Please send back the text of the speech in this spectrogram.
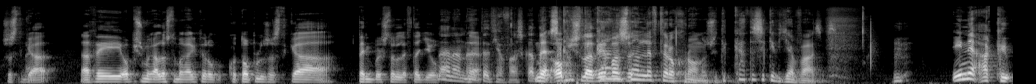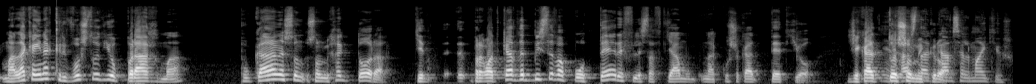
Ουσιαστικά. Δηλαδή, όποιος μεγαλώσει το μεγαλύτερο κοτόπουλο, ουσιαστικά παίρνει περισσότερο λεφτά και εγώ. Ναι, ναι, ναι, τέτοια φάση. Ναι, κατάλαβα. όποιος δηλαδή Κάνεις έβαζε. τον ελεύθερο χρόνο σου. Τι κάθεσαι και διαβάζεις. Είναι ακρι... Μαλάκα είναι ακριβώς το ίδιο πράγμα που κάνανε στον, στον Μιχάκη τώρα. Και ε, πραγματικά δεν πίστευα ποτέ, ρε φίλε, στα αυτιά μου να ακούσω κάτι τέτοιο για κάτι Ε, τόσο hashtag μικρό. Cancel Mike's.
